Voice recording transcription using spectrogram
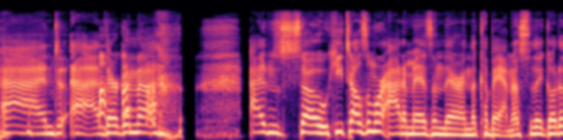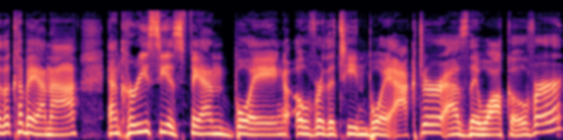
and uh, they're gonna, and so he tells them where Adam is, and they're in the cabana. So they go to the cabana, and Carisi is fanboying over the teen boy actor as they walk over.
